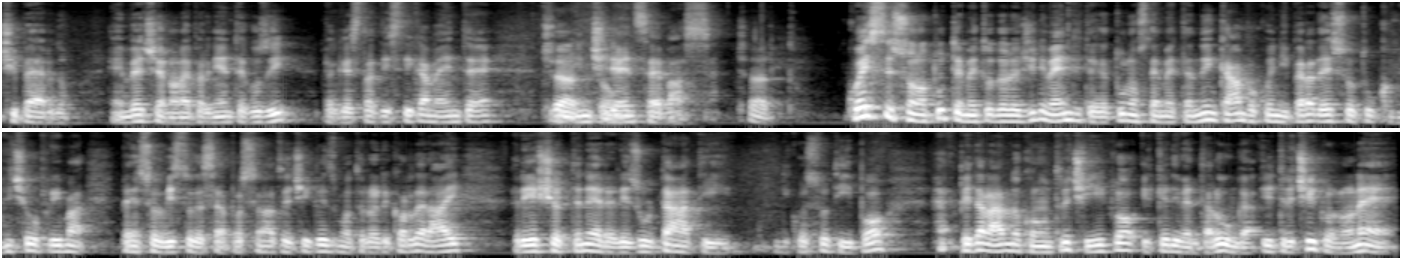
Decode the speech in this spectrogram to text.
ci perdo. E invece non è per niente così, perché statisticamente Certo. l'incidenza è bassa. Certo. Queste sono tutte metodologie di vendita che tu non stai mettendo in campo, quindi per adesso tu, come dicevo prima, penso visto che sei appassionato di ciclismo, te lo ricorderai, riesci a ottenere risultati di questo tipo eh, pedalando con un triciclo, il che diventa lunga. Il triciclo non è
